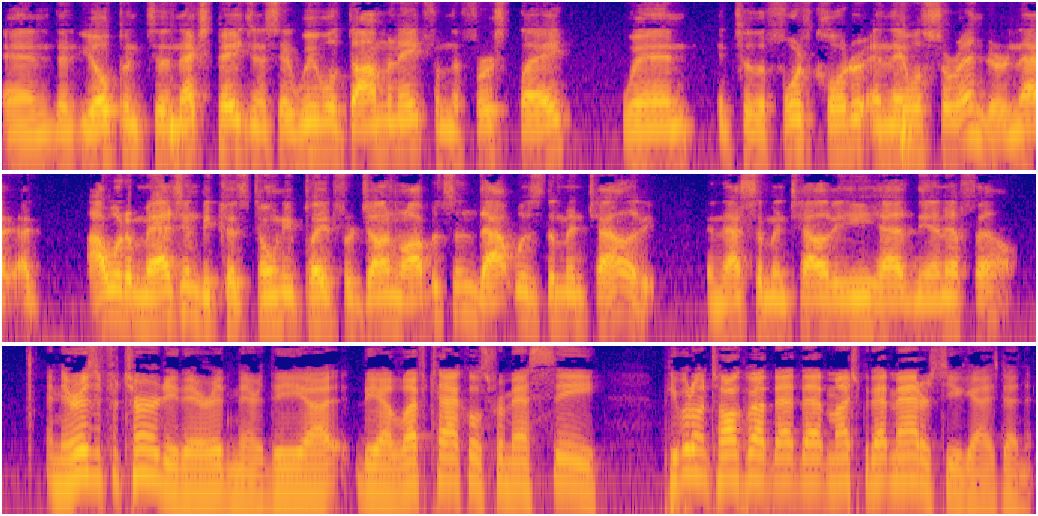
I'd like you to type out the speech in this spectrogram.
And then you open to the next page and it said, We will dominate from the first play when into the fourth quarter and they will surrender. And that I would imagine because Tony played for John Robinson, that was the mentality, and that's the mentality he had in the NFL. And there is a fraternity there, isn't there? The uh, the uh, left tackles from SC. People don't talk about that that much, but that matters to you guys, doesn't it?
